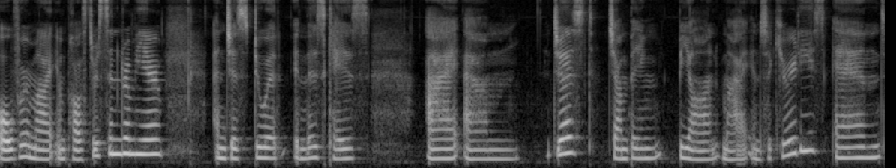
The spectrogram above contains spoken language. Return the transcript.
over my imposter syndrome here and just do it. In this case, I am just jumping beyond my insecurities and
